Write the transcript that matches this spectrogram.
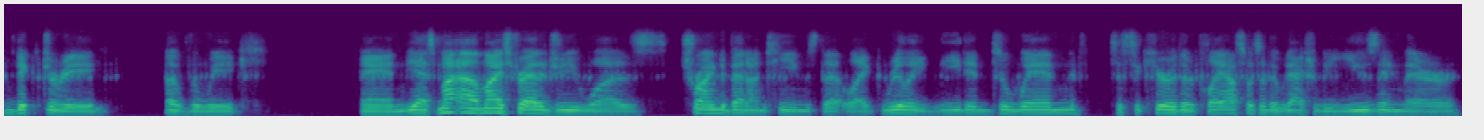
victory of the week. And yes, my uh, my strategy was trying to bet on teams that like really needed to win to secure their playoff spot, so they would actually be using their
